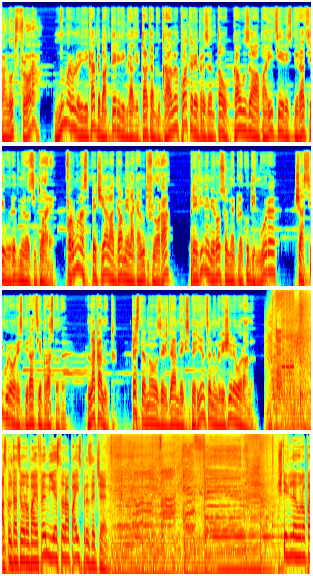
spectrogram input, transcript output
Calut Flora? Numărul ridicat de bacterii din cavitatea bucală poate reprezenta o cauză a apariției respirației urât-mirositoare. Formula specială a gamei la calut Flora previne mirosul neplăcut din gură și asigură o respirație proaspătă. La calut. Peste 90 de ani de experiență în îngrijire orală. Ascultați Europa FM, este ora 14. Știrile Europa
